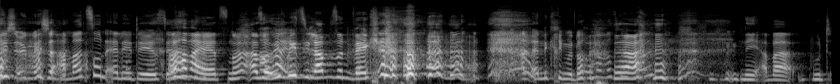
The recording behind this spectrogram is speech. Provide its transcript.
nicht irgendwelche Amazon-LEDs. Ja. Haben wir jetzt, ne? Also aber übrigens, die Lampen sind weg. Am Ende kriegen wir doch noch was ja. Nee, aber gut,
